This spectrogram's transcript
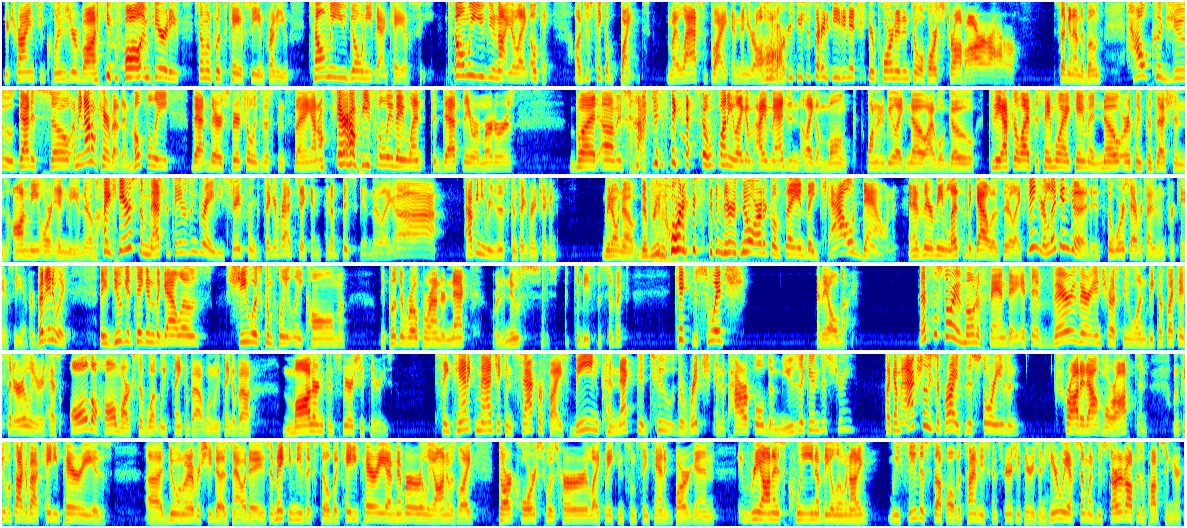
You're trying to cleanse your body of all impurities. Someone puts KFC in front of you. Tell me you don't eat that KFC. Tell me you do not. You're like, okay, I'll just take a bite my last bite, and then you're all hard. You just start eating it. You're pouring it into a horse trough, arr, sucking on the bones. How could you? That is so. I mean, I don't care about them. Hopefully, that their spiritual existence thing. I don't care how peacefully they went to death. They were murderers. But um, if I just think that's so funny. Like I imagine like a monk wanting to be like, no, I will go to the afterlife the same way I came, and no earthly possessions on me or in me. And they're like, here's some mashed potatoes and gravy straight from Kentucky Fried Chicken and a biscuit. And they're like, ah, how can you resist Kentucky Fried Chicken? We don't know. The reporters, there's no article saying they chowed down. And as they were being led to the gallows, they're like, finger licking good. It's the worst advertisement for KFC ever. But, anyways, they do get taken to the gallows. She was completely calm. They put the rope around her neck, or the noose, to be specific, kick the switch, and they all die. That's the story of Mona Fandey. It's a very, very interesting one because, like I said earlier, it has all the hallmarks of what we think about when we think about modern conspiracy theories. Satanic magic and sacrifice being connected to the rich and the powerful, the music industry. Like, I'm actually surprised this story isn't trotted out more often. When people talk about Katy Perry as uh, doing whatever she does nowadays and making music still, but Katy Perry, I remember early on, it was like Dark Horse was her, like making some satanic bargain. Rihanna's queen of the Illuminati. We see this stuff all the time, these conspiracy theories, and here we have someone who started off as a pop singer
